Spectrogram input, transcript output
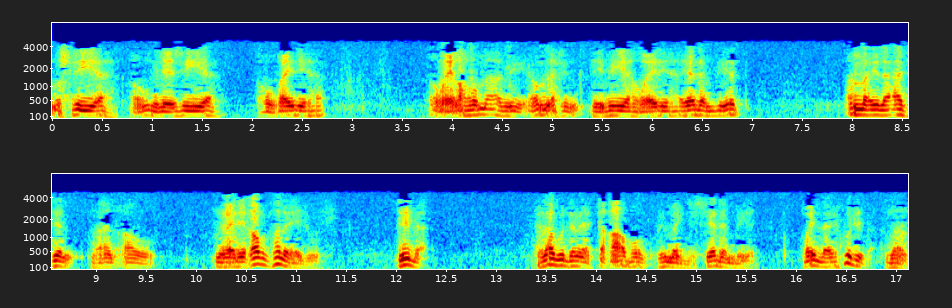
مصرية أو إنجليزية أو غيرها أو غيرهما بعملة ليبية أو غيرها يدا بيد. أما إلى أجل أو من غير قبض فلا يجوز. ربا. فلا بد من التقابض في المجلس يدا بيد وإلا يكون ربا. نعم.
